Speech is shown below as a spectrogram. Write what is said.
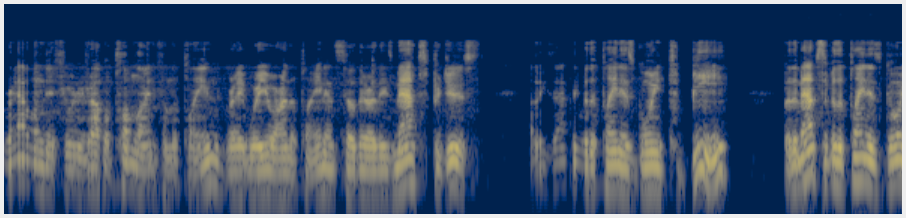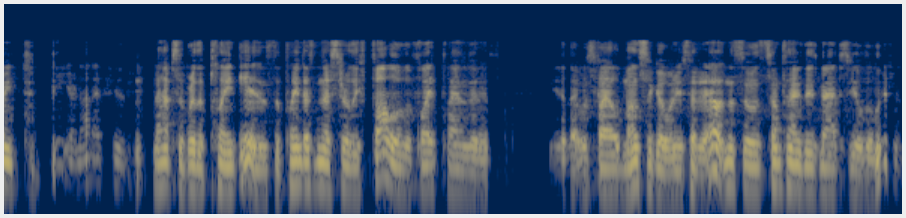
ground if you were to drop a plumb line from the plane, right, where you are on the plane. And so there are these maps produced of exactly where the plane is going to be, but the maps of where the plane is going to be are not actually maps of where the plane is. The plane doesn't necessarily follow the flight plan that is you know, that was filed months ago when you set it out, and so sometimes these maps yield illusions.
